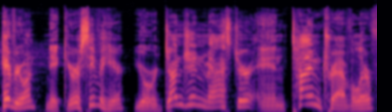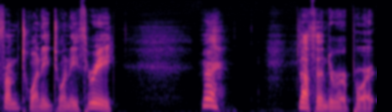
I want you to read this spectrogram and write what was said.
Hey everyone, Nick Urasiva here, your dungeon master and time traveler from 2023. Meh, nothing to report.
